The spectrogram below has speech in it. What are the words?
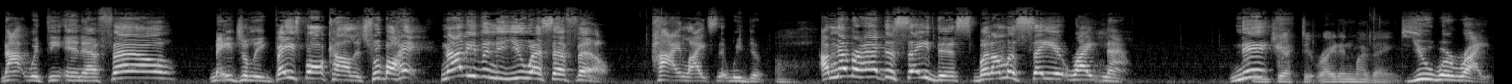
not with the NFL, Major League Baseball, college football, heck, not even the USFL highlights that we do. I've never had to say this, but I'm going to say it right now. Nick, Inject it right in my veins. you were right.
